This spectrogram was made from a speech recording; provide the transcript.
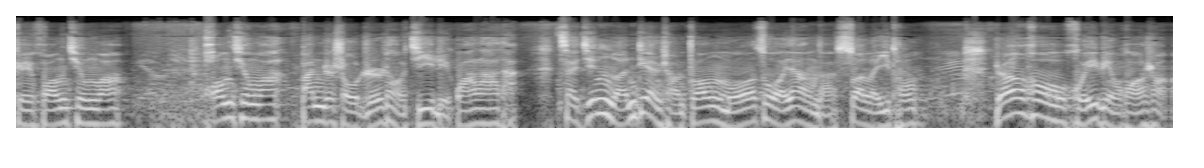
给黄青蛙。黄青蛙扳着手指头，叽里呱啦的在金銮殿上装模作样的算了一通，然后回禀皇上：“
